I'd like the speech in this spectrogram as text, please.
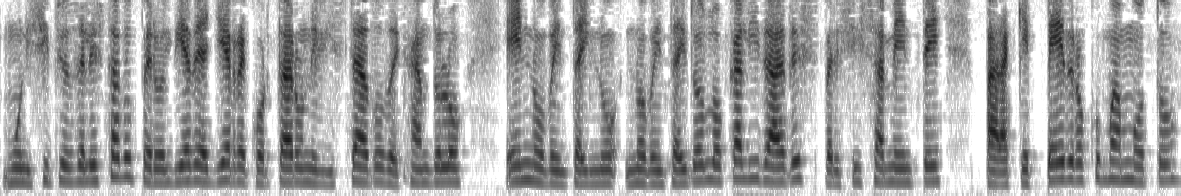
municipios del estado, pero el día de ayer recortaron el listado dejándolo en 90 92 localidades precisamente para que Pedro Kumamoto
